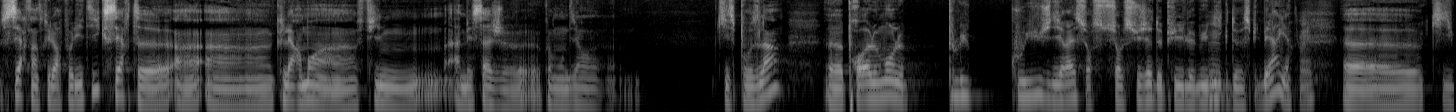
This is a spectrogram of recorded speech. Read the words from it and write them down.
certes un thriller politique, certes un, clairement un film à message, comment dire, qui se pose là. Probablement le plus couillu, je dirais, sur, sur le sujet depuis le Munich de Spielberg, Oui. euh, qui,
